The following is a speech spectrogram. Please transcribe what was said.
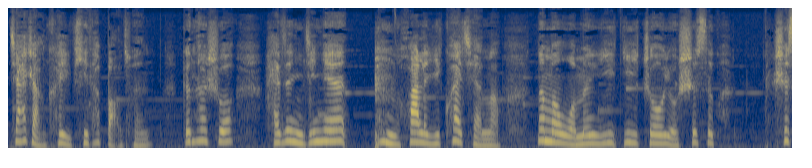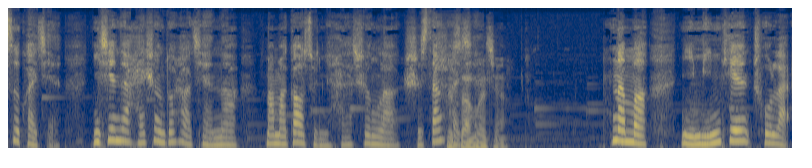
家长可以替他保存，跟他说：“孩子，你今天 花了一块钱了，那么我们一一周有十四块。”十四块钱，你现在还剩多少钱呢？妈妈告诉你，还剩了十三块钱。十三块钱。那么你明天出来，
